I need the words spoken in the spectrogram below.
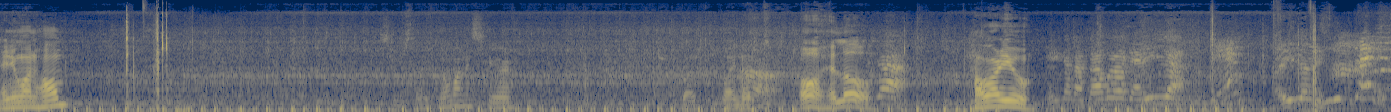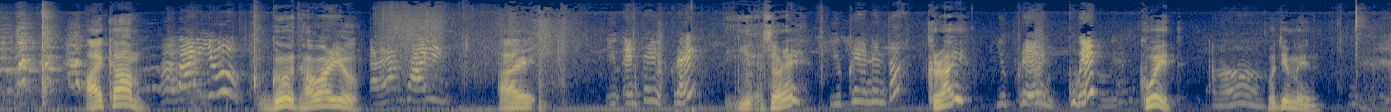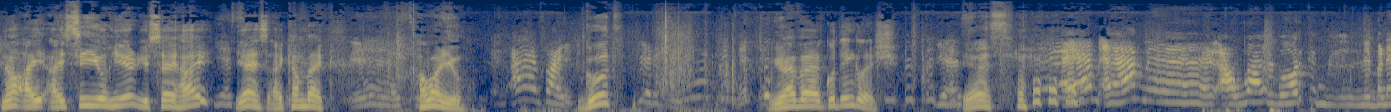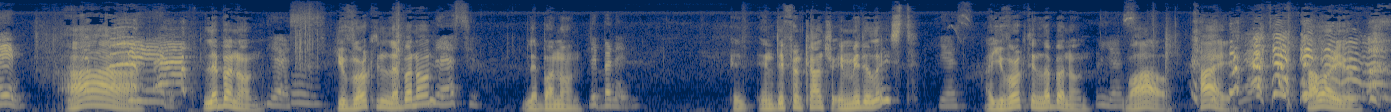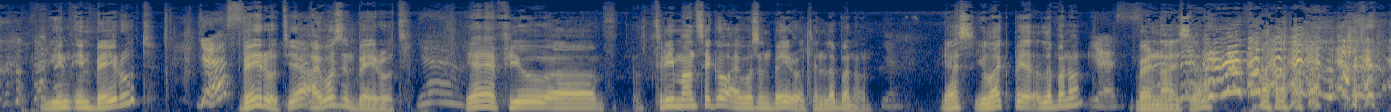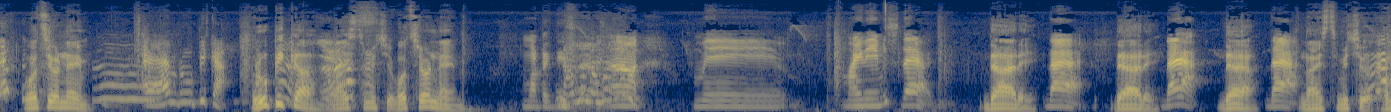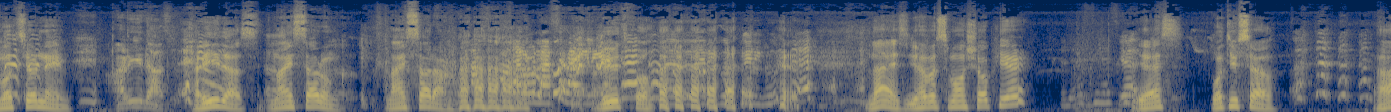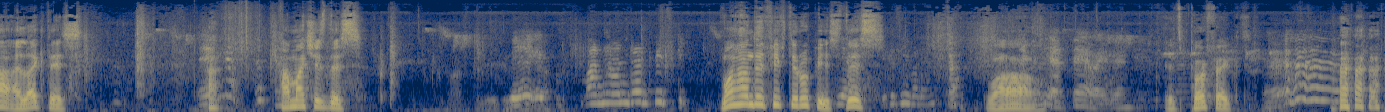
Anyone home? Seems like no one is here. But why not? Oh, hello. How are you? ¿Eh? I come. How are you? Good. How are you? I am fine. I. Yeah, sorry? Ukraine enter? Cry? Ukraine. Kuwait? Quit. Ah. What do you mean? No, I, I see you here. You say hi? Yes. Yes, I come back. Yes. How are you? I am fine. Good? Very good. You have a good English. Yes. Yes. I am, I am, uh, I work in Lebanon. ah, Lebanon. Yes. You worked in Lebanon? Yes. Lebanon. Lebanon. In, in different country. In Middle East? Yes. Ah, you worked in Lebanon? Yes. Wow. Hi. How are you? You In, in Beirut? Yes. Beirut, yeah. I was in Beirut. Yeah. Yeah, a few, uh, three months ago, I was in Beirut, in Lebanon. Yes. Yes? You like Be- Lebanon? Yes. Very nice, yeah? What's your name? I am Rupika. Rupika. Nice to meet you. What's your name? What is this? Uh, my, my name is Dad. Dari. Daya. Dari. Daya. Daya. Daya. Nice to meet you. And what's your name? Aridas. Aridas. Nice sarung. Nice sarang. Beautiful. very good, very good. nice. You have a small shop here? yes. Yes. What do you sell? Ah, I like this. Huh. How much is this? 150. 150 rupees. This. You can see what I am. Wow. Yes, there I went. It's perfect.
